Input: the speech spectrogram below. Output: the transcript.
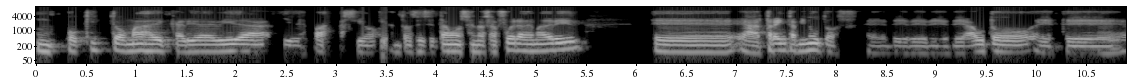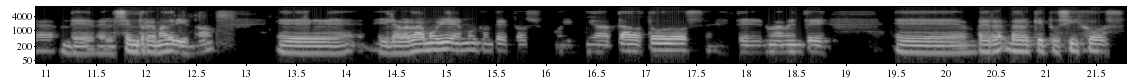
un poquito más de calidad de vida y de espacio. Entonces estamos en las afueras de Madrid, eh, a 30 minutos eh, de, auto este, del centro de Madrid, ¿no? Eh, y la verdad, muy bien, muy contentos, muy, adaptados todos. Este, nuevamente, ver, que tus hijos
